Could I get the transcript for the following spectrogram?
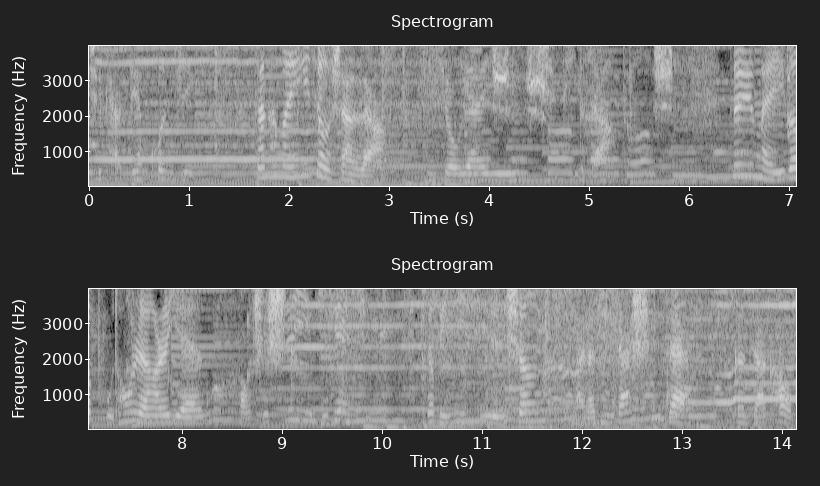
去改变困境，但他们依旧善良，依旧愿意去体谅。对于每一个普通人而言，保持诗意不变形，要比逆袭人生来得更加实在、更加靠谱、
